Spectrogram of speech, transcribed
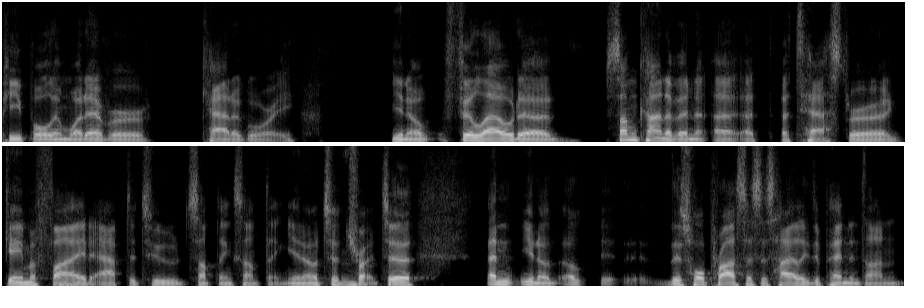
people in whatever category, you know, fill out a some kind of an, a, a test or a gamified mm-hmm. aptitude something something you know to try mm-hmm. to and you know uh, this whole process is highly dependent on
